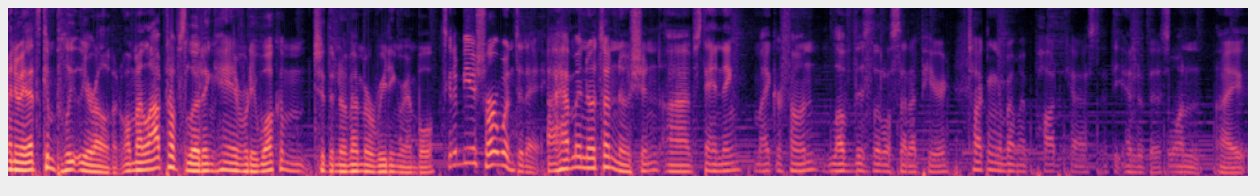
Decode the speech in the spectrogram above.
Anyway, that's completely irrelevant. While my laptop's loading, hey everybody, welcome to the November reading ramble. It's gonna be a short one today. I have my notes on Notion. I'm standing, microphone. Love this little setup here. Talking about my podcast at the end of this one, I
